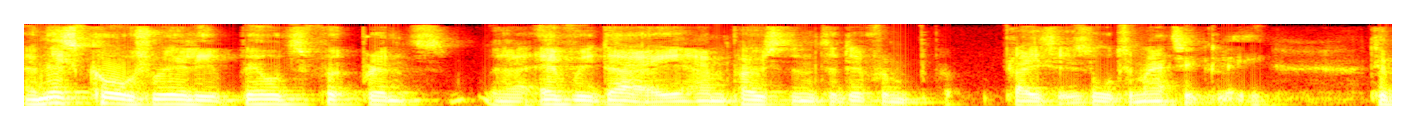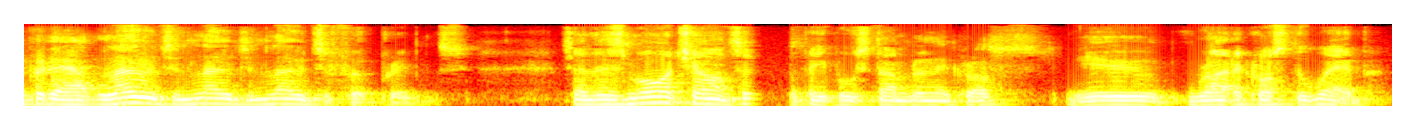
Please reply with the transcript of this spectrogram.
And this course really builds footprints uh, every day and posts them to different places automatically to put out loads and loads and loads of footprints. So there's more chance of people stumbling across you right across the web.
